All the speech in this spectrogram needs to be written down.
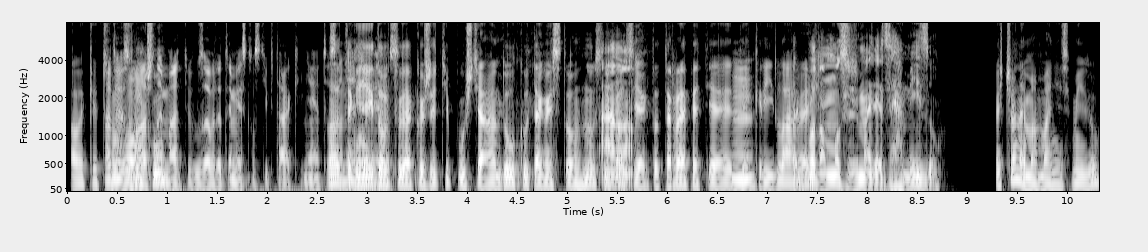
ale keď A to je vonku, zvláštne mať v uzavretej miestnosti vtáky, nie? To no, sa tak niekto tu akože ti púšťa andulku, tak je z toho Áno. pocit, ak to trepe tie, tie Mm. krídla, Tak vieš? potom musíš mať aj z hmyzu. Vieš čo, nemám ani smizu,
